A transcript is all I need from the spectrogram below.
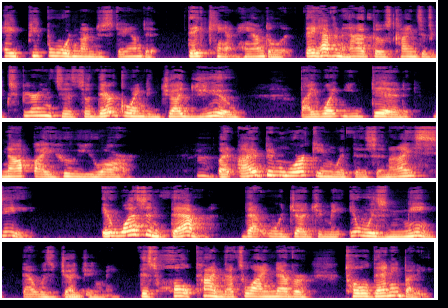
hey, people wouldn't understand it they can't handle it. They haven't had those kinds of experiences. So they're going to judge you by what you did, not by who you are. Hmm. But I've been working with this and I see it wasn't them that were judging me. It was me that was judging me this whole time. That's why I never told anybody.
